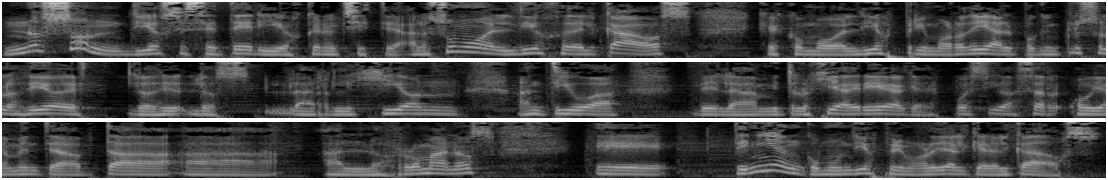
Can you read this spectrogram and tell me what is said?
no son dioses etéreos que no existen. A lo sumo el dios del caos, que es como el dios primordial, porque incluso los dioses, los- los- la religión antigua de la mitología griega, que después iba a ser obviamente adaptada a, a los romanos, eh, tenían como un dios primordial que era el caos,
